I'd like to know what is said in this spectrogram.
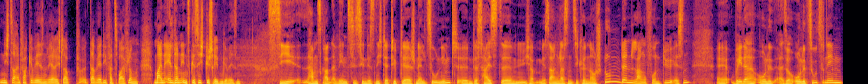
nicht so einfach gewesen wäre. Ich glaube, da wäre die Verzweiflung meinen Eltern ins Gesicht geschrieben gewesen. Sie haben es gerade erwähnt, Sie sind jetzt nicht der Typ, der schnell zunimmt. Äh, das heißt, äh, ich habe mir sagen lassen, Sie können auch stundenlang Fondue essen, äh, weder ohne, also ohne zuzunehmen,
